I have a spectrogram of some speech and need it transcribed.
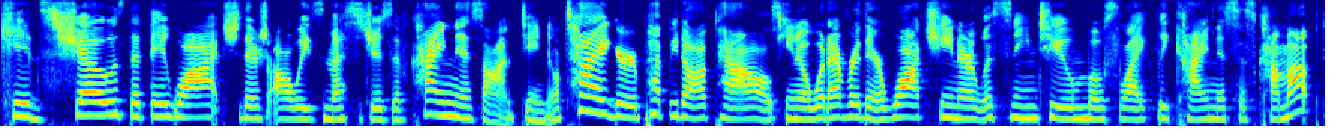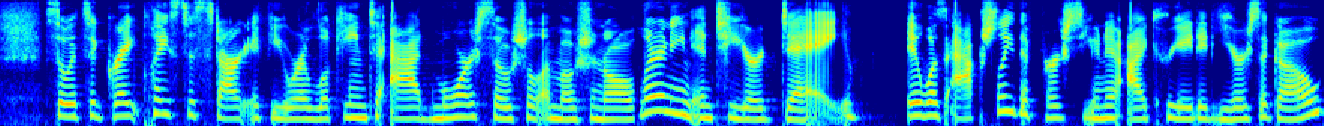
Kids' shows that they watch, there's always messages of kindness on Daniel Tiger, Puppy Dog Pals, you know, whatever they're watching or listening to, most likely kindness has come up. So it's a great place to start if you are looking to add more social emotional learning into your day. It was actually the first unit I created years ago.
